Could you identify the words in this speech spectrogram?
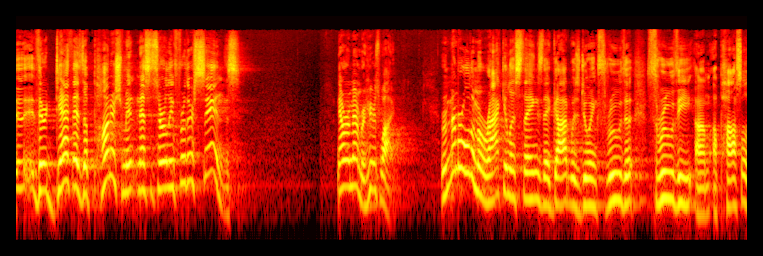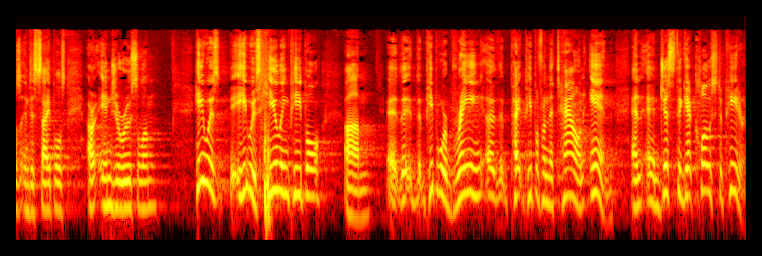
uh, their death as a punishment necessarily for their sins. Now remember, here's why. Remember all the miraculous things that God was doing through the, through the um, apostles and disciples in Jerusalem? He was, he was healing people. Um, uh, the, the people were bringing uh, people from the town in and, and just to get close to Peter.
